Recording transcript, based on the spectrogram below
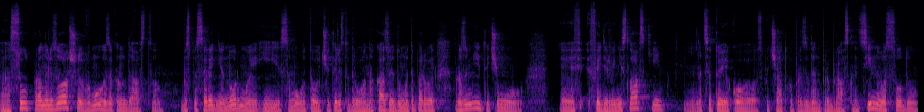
Е, Суд, проаналізувавши вимоги законодавства, безпосередні норми і самого того 402 наказу, я думаю, тепер ви розумієте, чому е, Федір Веніславський, це той, якого спочатку президент прибрав з Конституційного суду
